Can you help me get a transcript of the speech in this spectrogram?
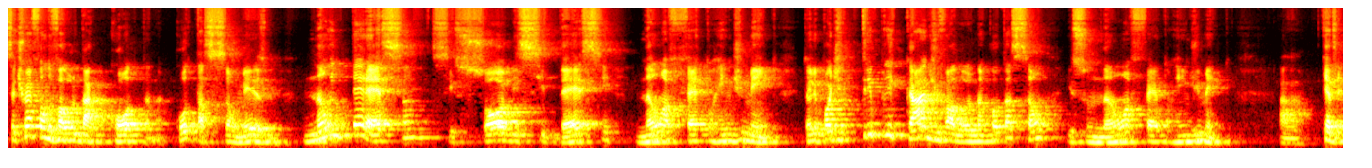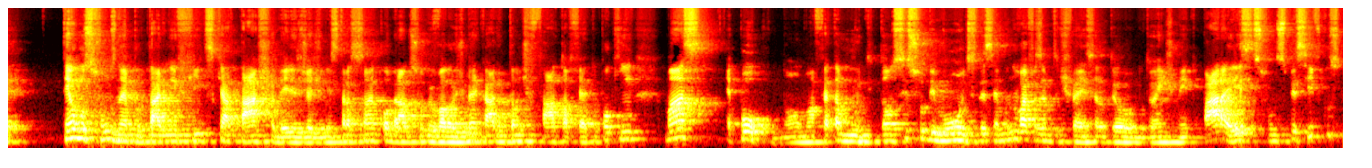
Se estiver falando do valor da cota, da cotação mesmo, não interessa se sobe, se desce, não afeta o rendimento. Então ele pode triplicar de valor na cotação, isso não afeta o rendimento. Ah, quer dizer, tem alguns fundos, né, por timing fix, que a taxa deles de administração é cobrada sobre o valor de mercado, então de fato afeta um pouquinho, mas é pouco, não, não afeta muito. Então, se subir muito, se descer muito, não vai fazer muita diferença no teu, no teu rendimento para esses fundos específicos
